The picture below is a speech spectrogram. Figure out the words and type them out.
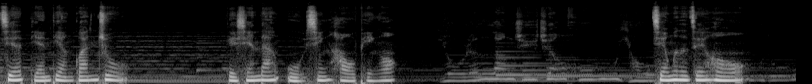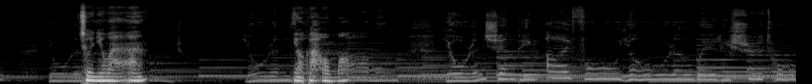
记得点点关注，给仙丹五星好评哦。节目的最后，祝你晚安，有个好梦。有人嫌贫爱富，有人唯利是图，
